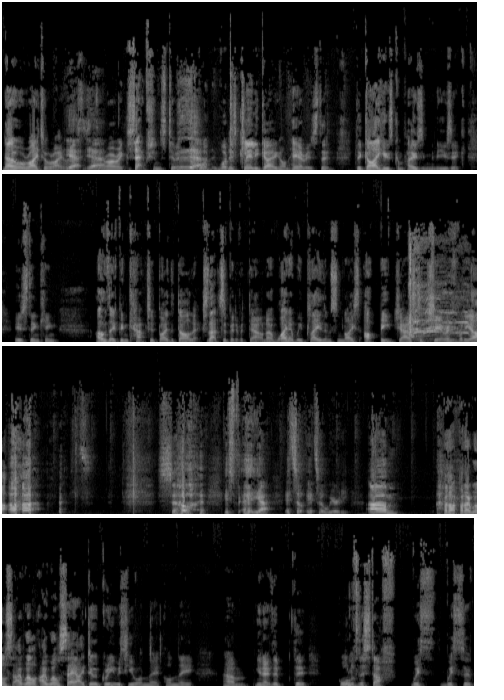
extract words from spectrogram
No, all right, all right. Yeah, yeah. There are exceptions to it. Yeah. But what, what is clearly going on here is that the guy who's composing the music is thinking, oh, they've been captured by the Daleks. That's a bit of a downer. Why don't we play them some nice upbeat jazz to cheer everybody up? So it's yeah, it's a it's a weirdie. Um, but I, but I will I will I will say I do agree with you on the on the um, you know the the all of the stuff with with the,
